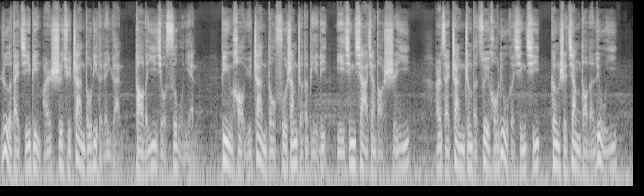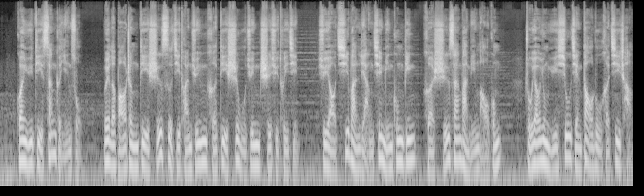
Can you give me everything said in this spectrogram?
热带疾病而失去战斗力的人员。到了一九四五年，病号与战斗负伤者的比例已经下降到十一，而在战争的最后六个星期，更是降到了六一。关于第三个因素，为了保证第十四集团军和第十五军持续推进，需要七万两千名工兵和十三万名劳工，主要用于修建道路和机场，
